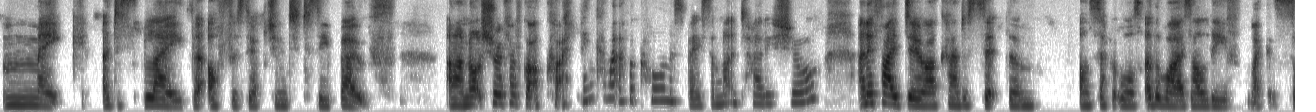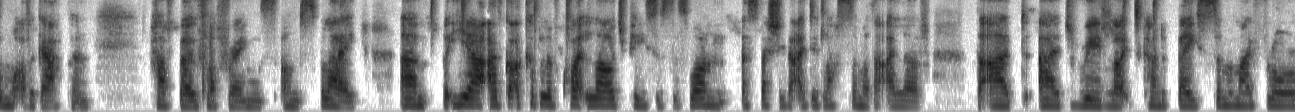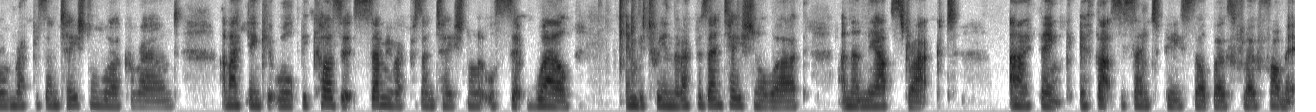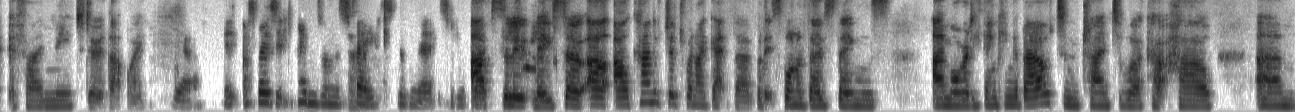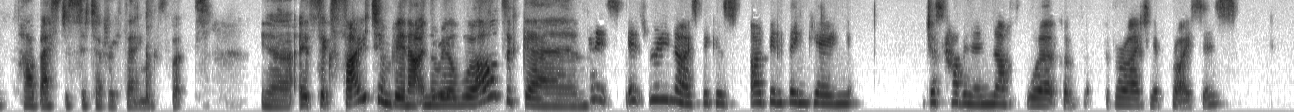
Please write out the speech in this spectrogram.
make a display that offers the opportunity to see both. And I'm not sure if I've got a, I think I might have a corner space. I'm not entirely sure. And if I do, I'll kind of sit them on separate walls. Otherwise, I'll leave like somewhat of a gap and have both offerings on display. Um, but yeah, I've got a couple of quite large pieces. There's one especially that I did last summer that I love that I'd I'd really like to kind of base some of my floral and representational work around. And I think it will because it's semi-representational, it will sit well in between the representational work and then the abstract. I think if that's the centerpiece, they'll both flow from it if I need to do it that way. Yeah. It, I suppose it depends on the space, doesn't it? Sort of Absolutely. So I'll, I'll kind of judge when I get there, but it's one of those things I'm already thinking about and trying to work out how um, how best to sit everything. But yeah, it's exciting being out in the real world again. And it's it's really nice because I've been thinking just having enough work of a variety of prices.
